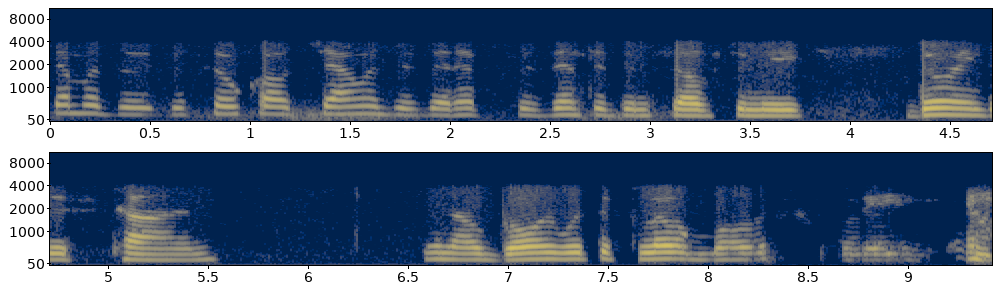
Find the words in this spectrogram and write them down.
some of the, the so called challenges that have presented themselves to me during this time. You know, going with the flow mostly.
